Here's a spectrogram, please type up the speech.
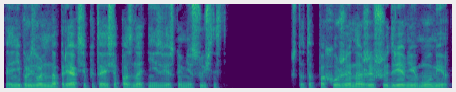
а я непроизвольно напрягся, пытаясь опознать неизвестную мне сущность. Что-то похожее на ожившую древнюю мумию,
